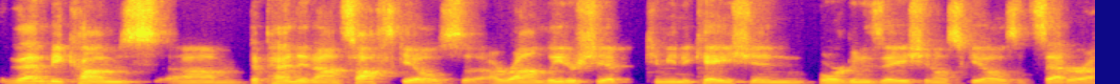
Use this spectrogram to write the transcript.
then becomes um, dependent on soft skills around leadership, communication, organizational skills, et cetera.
